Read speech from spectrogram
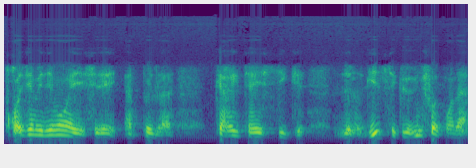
Troisième élément, et c'est un peu la caractéristique de nos guides, c'est qu'une fois qu'on a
